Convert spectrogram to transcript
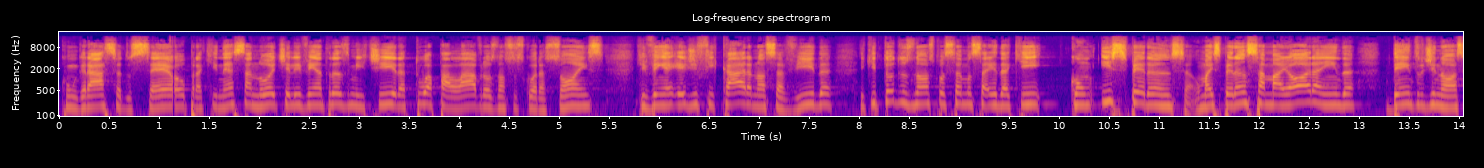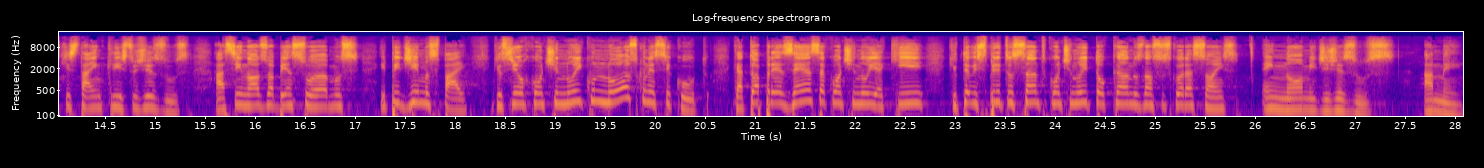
com graça do céu, para que nessa noite ele venha transmitir a tua palavra aos nossos corações, que venha edificar a nossa vida e que todos nós possamos sair daqui com esperança, uma esperança maior ainda dentro de nós que está em Cristo Jesus. Assim nós o abençoamos e pedimos, Pai, que o Senhor continue conosco nesse culto, que a tua presença continue aqui, que o teu Espírito Santo continue tocando os nossos corações, em nome de Jesus. Amém.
